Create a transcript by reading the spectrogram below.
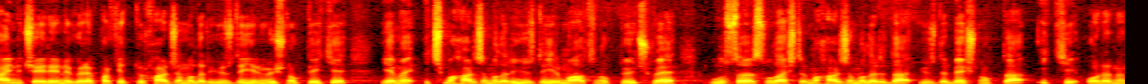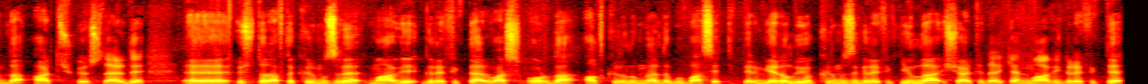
aynı çeyreğine göre paket tur harcamaları %23.2, yeme içme harcamaları %26.3 ve uluslararası ulaştırma harcamaları da %5.2 oranında artış gösterdi. Ee, üst tarafta kırmızı ve mavi grafikler var. Orada alt kırılımları da bu bahsettiklerim yer alıyor. Kırmızı grafik yıllığa işaret ederken mavi grafikte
